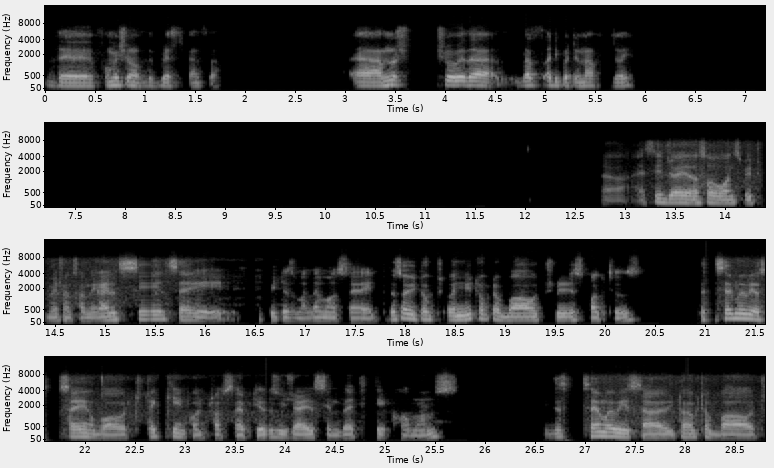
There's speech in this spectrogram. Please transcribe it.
the formation of the breast cancer. Uh, I'm not sure whether that's adequate enough, Joy. Uh, I see Joy also wants me to mention something. I'll still say repeat as Malema said. That's why you talked when you talked about risk factors. The same way we are saying about taking contraceptives, which are synthetic hormones. The same way we saw we talked about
